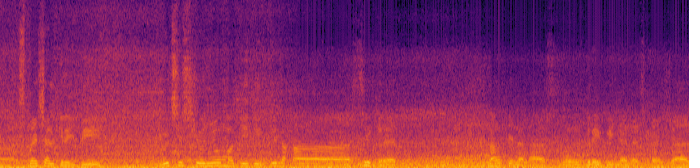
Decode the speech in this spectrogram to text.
ah, special gravy. Which is yun yung magiging pinaka secret ng kinalas yung gravy niya na special.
